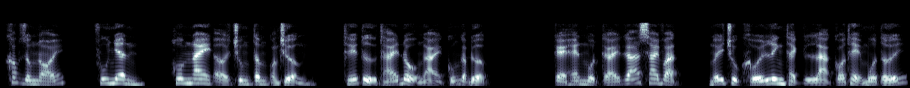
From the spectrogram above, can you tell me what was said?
khóc giống nói, phu nhân, hôm nay ở trung tâm quảng trường, thế tử thái độ ngài cũng gặp được. Kẻ hèn một cái gã sai vặt, mấy chục khối linh thạch là có thể mua tới,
